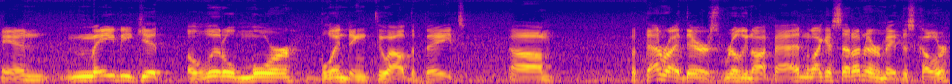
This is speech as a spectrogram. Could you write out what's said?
and maybe get a little more blending throughout the bait. Um, but that right there is really not bad. And like I said, I've never made this color.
